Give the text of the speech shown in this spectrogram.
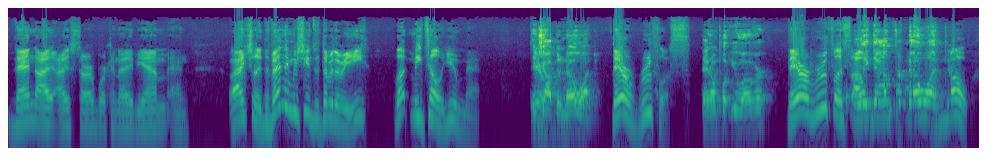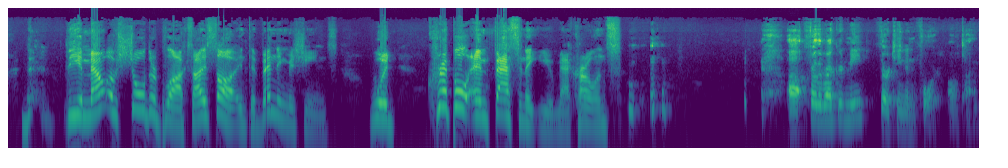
then I, I started working at IBM, and well, actually, the vending machines at WWE, let me tell you, Matt, They They're- job to no one. they're ruthless. They don't put you over. They are ruthless. Lay Um, down for no one. No, the, amount of shoulder blocks I saw into vending machines would cripple and fascinate you, Matt Carlins. Uh, for the record, me thirteen and four all time.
